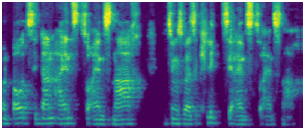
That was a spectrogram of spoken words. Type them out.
und baut sie dann eins zu eins nach, beziehungsweise klickt sie eins zu eins nach.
